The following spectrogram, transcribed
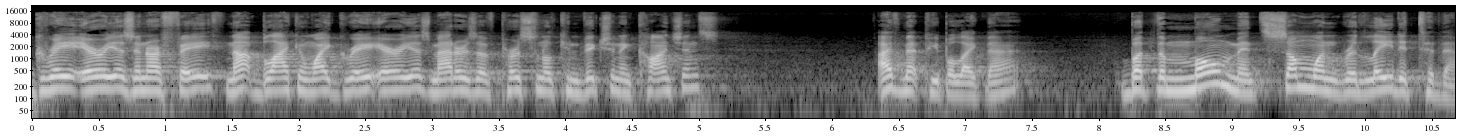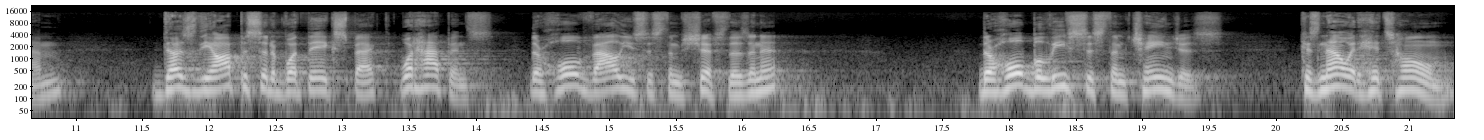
gray areas in our faith, not black and white gray areas, matters of personal conviction and conscience. I've met people like that. But the moment someone related to them does the opposite of what they expect, what happens? Their whole value system shifts, doesn't it? Their whole belief system changes because now it hits home.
